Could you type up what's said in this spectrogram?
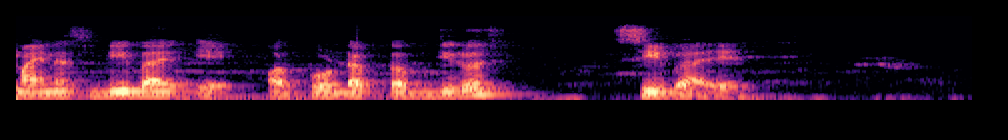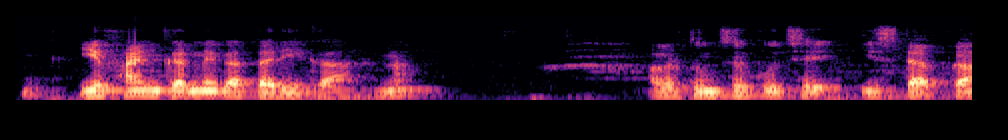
माइनस बी बाय ए और product of zeros c by a ये फाइंड करने का तरीका है ना? अगर तुमसे पूछे इस टाइप का,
